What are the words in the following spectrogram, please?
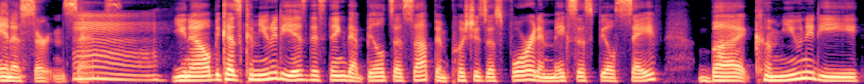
in a certain sense Mm. you know, because community is this thing that builds us up and pushes us forward and makes us feel safe. But community,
